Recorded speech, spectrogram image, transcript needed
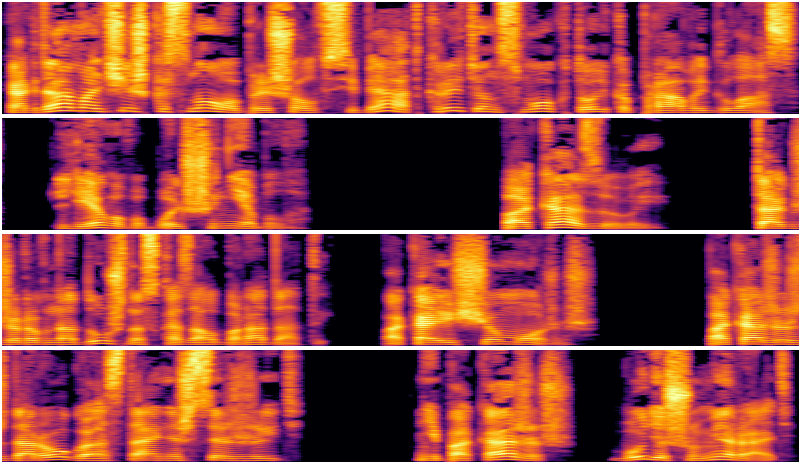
Когда мальчишка снова пришел в себя, открыть он смог только правый глаз, левого больше не было. «Показывай», — так же равнодушно сказал бородатый, — «пока еще можешь. Покажешь дорогу, останешься жить. Не покажешь — будешь умирать.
